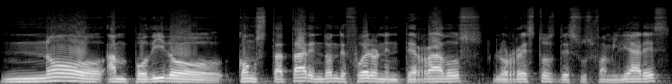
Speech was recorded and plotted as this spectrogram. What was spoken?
no han podido constatar en dónde fueron enterrados los restos de sus familiares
